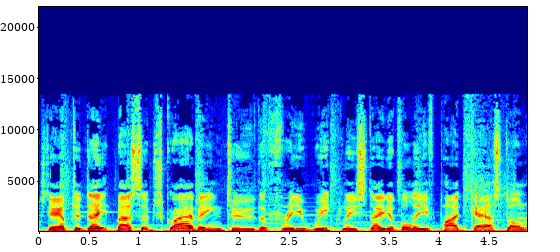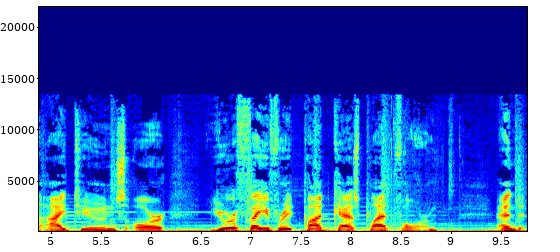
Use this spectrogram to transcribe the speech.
Stay up to date by subscribing to the free weekly State of Belief podcast on iTunes or your favorite podcast platform. And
